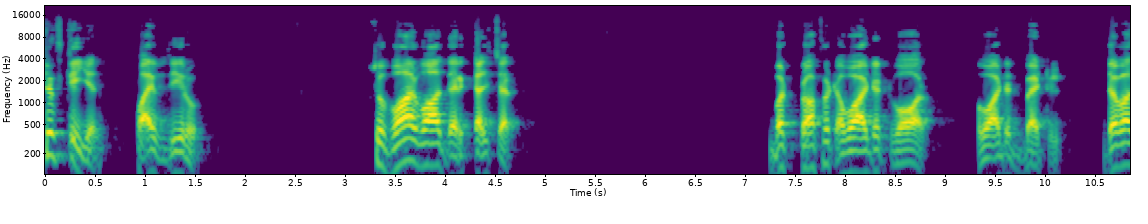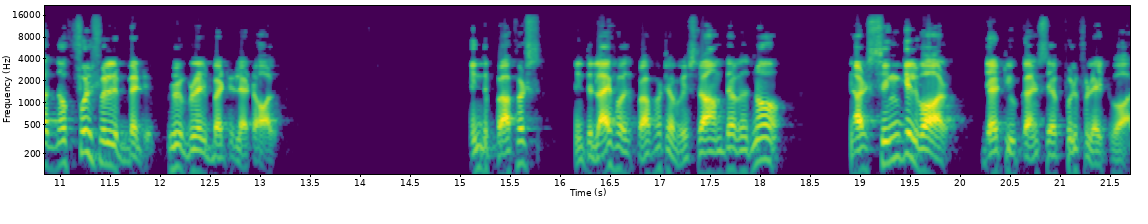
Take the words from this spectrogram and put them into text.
fifty year five zero so war was there culture but prophet avoided war avoided battle there was no full full battle battle at all in the prophets In the life of the Prophet of Islam, there was not a single war that you can say full-fledged war.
